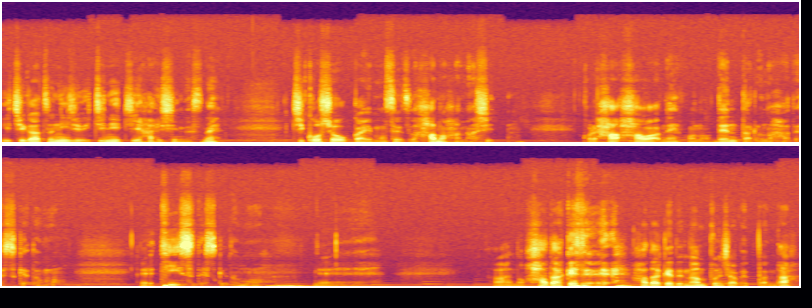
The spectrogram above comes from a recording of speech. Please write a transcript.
1月21日配信ですね。自己紹介もせず歯の話これ歯歯はねこのデンタルの歯ですけども、えー、ティースですけども、えーあの歯だけで歯だけで何分喋ったんだ？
